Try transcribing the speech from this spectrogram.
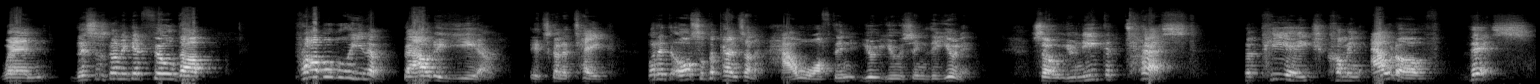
when this is going to get filled up, probably in about a year, it's going to take but it also depends on how often you're using the unit. So you need to test the pH coming out of this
